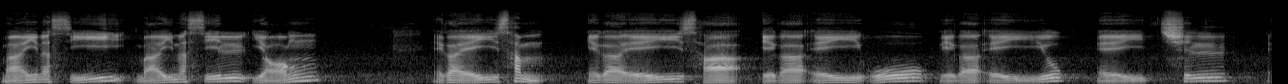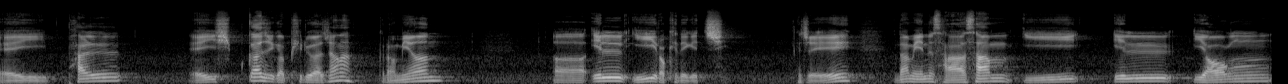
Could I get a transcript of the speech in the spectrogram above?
마이너스 2, 마이너스 1, 0 얘가 A3, 얘가 A4, 얘가 A5, 얘가 A6, A7, A8, A10까지가 필요하잖아. 그러면 어, 1, 2 이렇게 되겠지. 그지? 그 다음에 얘는 4, 3, 2, 1, 0,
